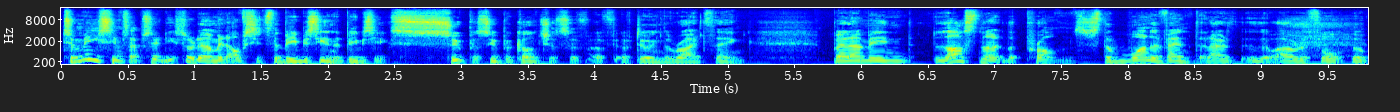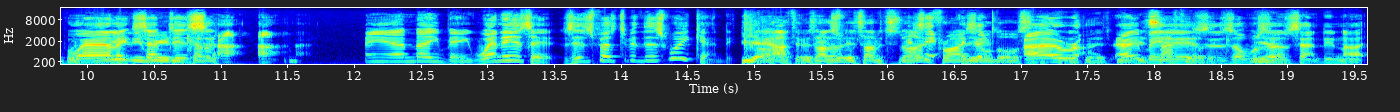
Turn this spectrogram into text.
to me seems absolutely extraordinary. I mean, obviously it's the BBC, and the BBC is super, super conscious of, of, of doing the right thing. But I mean, last night the proms, the one event that I, that I would have thought that would well, really, except really kind of. uh, uh, yeah, maybe. When is it? Is it supposed to be this weekend? Yeah, I think it was either, it's either tonight, it- Friday, it- or, or Saturday. Oh, it? right. Maybe Maybe it's It's always yeah. on Saturday night.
